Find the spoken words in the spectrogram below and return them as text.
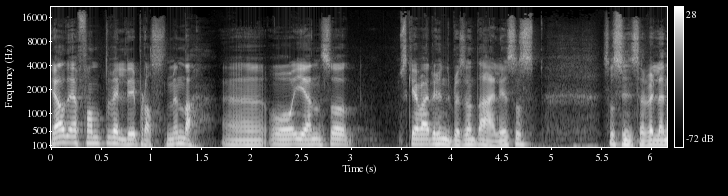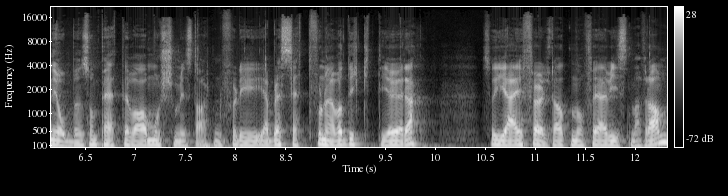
Ja, jeg fant veldig plassen min, da. Eh, Og igjen, så skal jeg være 100% ærlig, så, så syns jeg vel den jobben som PT var morsom i starten, fordi jeg ble sett for noe jeg var dyktig i å gjøre. Så jeg følte at nå får jeg vise meg fram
